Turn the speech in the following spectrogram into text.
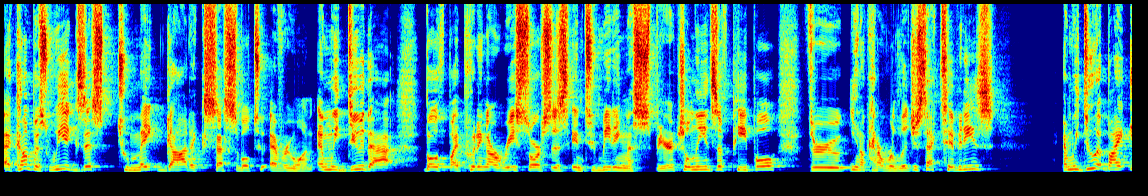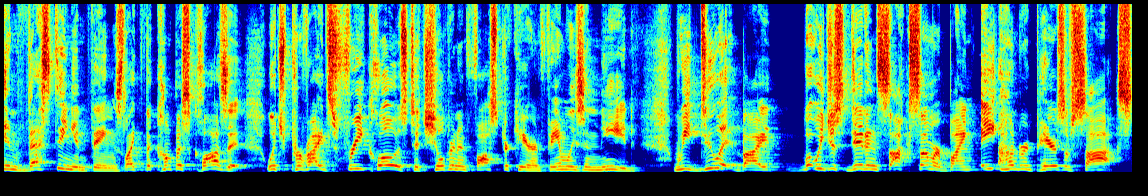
At Compass, we exist to make God accessible to everyone. And we do that both by putting our resources into meeting the spiritual needs of people through, you know, kind of religious activities. And we do it by investing in things like the Compass Closet, which provides free clothes to children in foster care and families in need. We do it by what we just did in Sock Summer, buying 800 pairs of socks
